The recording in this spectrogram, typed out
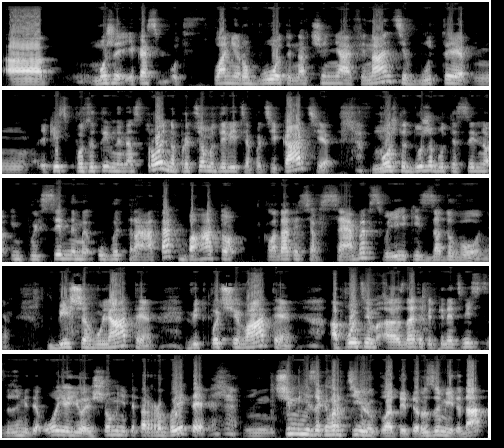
а, може якась от в плані роботи, навчання, фінансів бути м, якийсь позитивний настрой, але при цьому дивіться по цій карті можете дуже бути сильно імпульсивними у витратах, багато вкладатися в себе, в свої якісь задоволення, більше гуляти, відпочивати, а потім, е, знаєте, під кінець місяця зрозуміти, ой-ой-ой, що мені тепер робити, чим мені за квартиру платити, розумієте, да?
